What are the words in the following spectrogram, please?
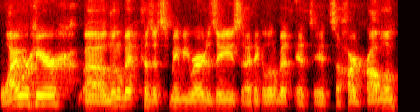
why we're here uh, a little bit because it's maybe rare disease. I think a little bit it's it's a hard problem.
